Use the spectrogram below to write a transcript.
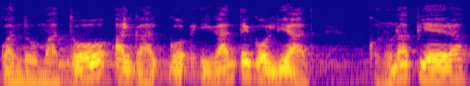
cuando mató al gigante Goliat con una piedra,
